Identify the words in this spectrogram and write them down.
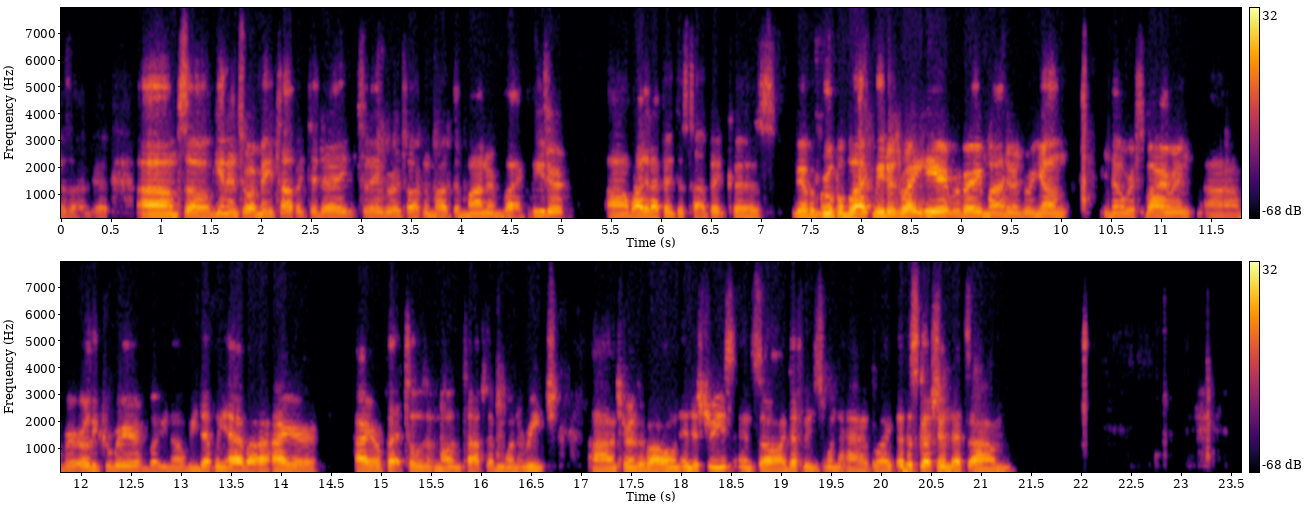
That's all good. Um, so getting into our main topic today. Today we are talking about the modern black leader. Uh, why did I pick this topic? Because we have a group of black leaders right here. We're very modern. We're young. You know, we're aspiring. Um, we're early career, but you know, we definitely have our higher higher plateaus and mountaintops that we want to reach uh, in terms of our own industries. And so I definitely just want to have like a discussion that's um,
